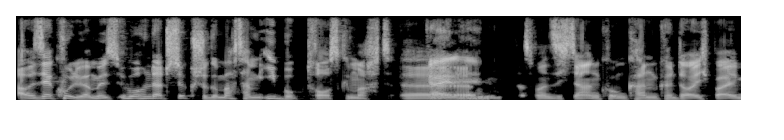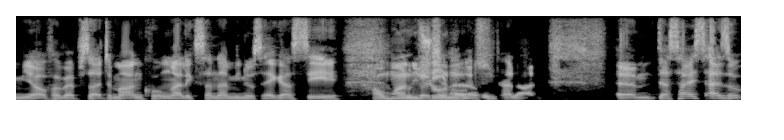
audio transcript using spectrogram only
Aber sehr cool. Wir haben jetzt über 100 Stück schon gemacht, haben ein E-Book draus gemacht, äh, Geil, ähm, dass man sich da angucken kann. Könnt ihr euch bei mir auf der Webseite mal angucken, alexander-eggers.de. Hau mal in die Show äh, runterladen. Ähm, das heißt also,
